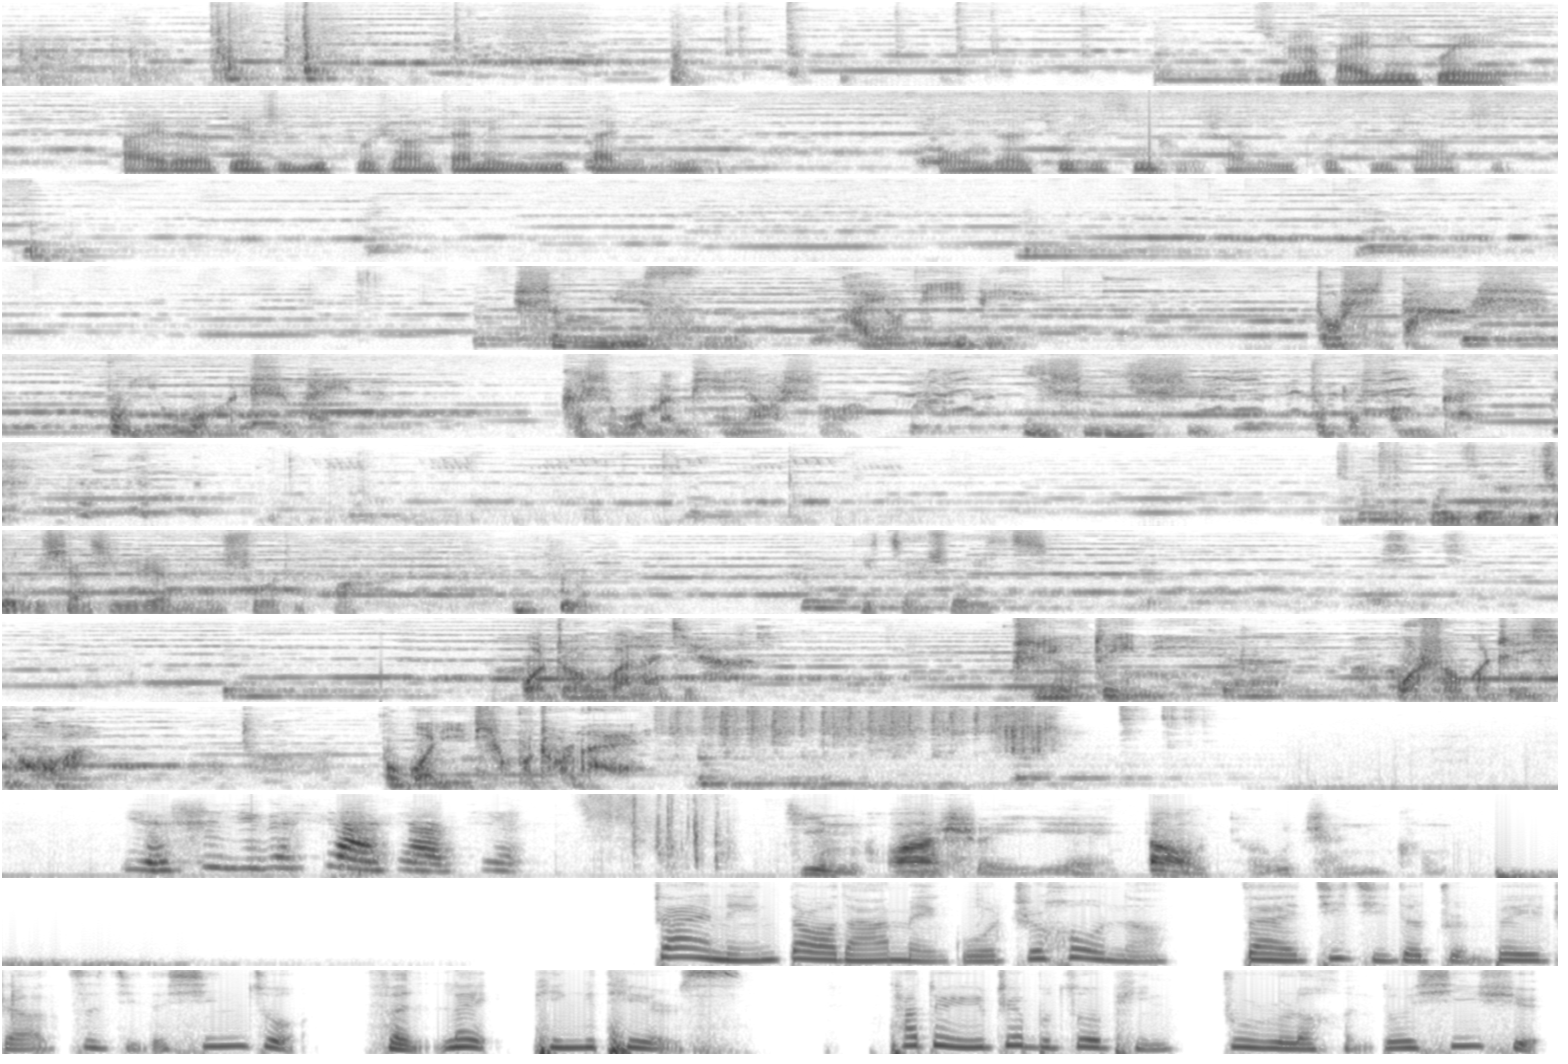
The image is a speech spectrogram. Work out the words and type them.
娶了白玫瑰，白的便是衣服上沾的一粒饭粘子，红的却是心口上的一颗朱砂痣。生与死，还有离别，都是大事，不由我们支配的。可是我们偏要说，一生一世都不分开。我已经很久不相信任何人说的话，你再说一次，我相信。我装惯了假，只有对你，我说过真心话。不过你听不出来。也是一个下下签。镜花水月，到头成空。张爱玲到达美国之后呢，在积极的准备着自己的新作《粉泪》（Pink Tears）。她对于这部作品注入了很多心血，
